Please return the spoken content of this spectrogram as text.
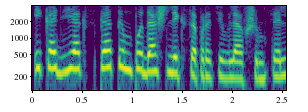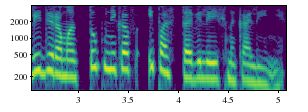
и Кадьяк с пятым подошли к сопротивлявшимся лидерам отступников и поставили их на колени.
